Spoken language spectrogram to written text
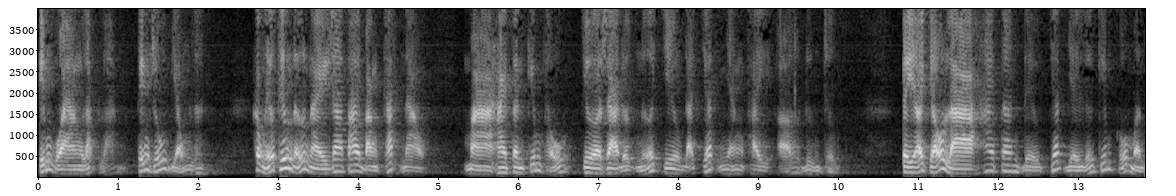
Kiếm hoàng lấp loạn, tiếng rú vọng lên. Không hiểu thiếu nữ này ra tay bằng cách nào mà hai tên kiếm thủ chưa ra được nửa chiêu đã chết nhăn thay ở đương trường. Kỳ ở chỗ là hai tên đều chết về lưỡi kiếm của mình,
